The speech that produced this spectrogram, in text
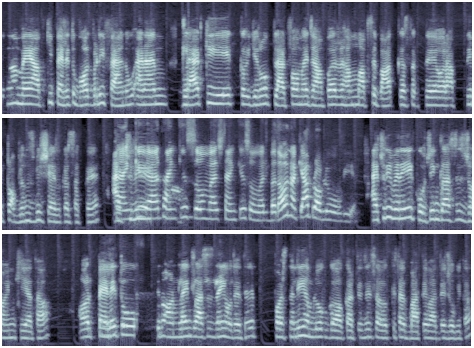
ना मैं आपकी पहले तो बहुत बड़ी फ़ैन हूँ एंड आई एम ग्लैड कि ये एक यू नो प्लेटफॉर्म है जहाँ पर हम आपसे बात कर सकते हैं और अपने प्रॉब्लम्स भी शेयर कर सकते हैं। थैंक यू यार thank you so much thank you so much बताओ ना क्या प्रॉब्लम होगी एक्चुअली मैंने ये कोचिंग क्लासेस ज्वाइन किया था और पहले तो यू नो ऑनलाइन क्लासेस नहीं होते थे। पर्सनली हम लोग करते थे सर के साथ बातें बातें जो भी था।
